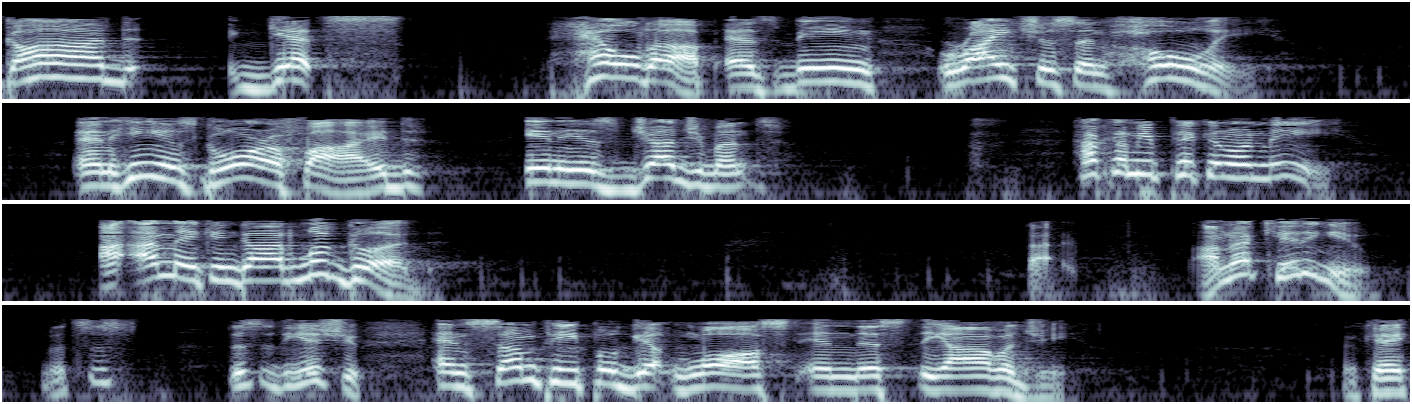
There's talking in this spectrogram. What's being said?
God gets held up as being righteous and holy, and he is glorified in his judgment, how come you're picking on me? I- am making God look good. I- I'm not kidding you. This is, this is the issue. And some people get lost in this theology. Okay?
